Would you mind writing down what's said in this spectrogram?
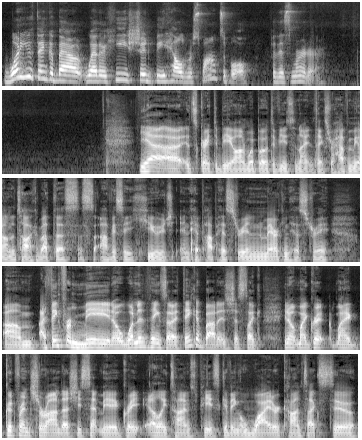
What do you think about whether he should be held responsible for this murder. Yeah, uh, it's great to be on with both of you tonight, and thanks for having me on to talk about this. It's obviously huge in hip hop history and American history. Um, I think for me, you know, one of the things that I think about is just like, you know, my great, my good friend Sharonda, she sent me a great LA Times piece giving a wider context to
